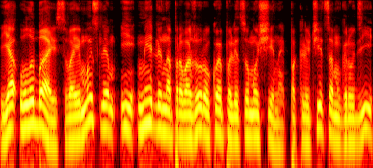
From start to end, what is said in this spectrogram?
Я улыбаюсь своим мыслям и медленно провожу рукой по лицу мужчины, по ключицам груди,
